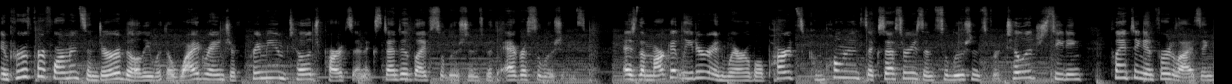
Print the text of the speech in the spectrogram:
Improve performance and durability with a wide range of premium tillage parts and extended life solutions with Agri Solutions. As the market leader in wearable parts, components, accessories, and solutions for tillage, seeding, planting, and fertilizing,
